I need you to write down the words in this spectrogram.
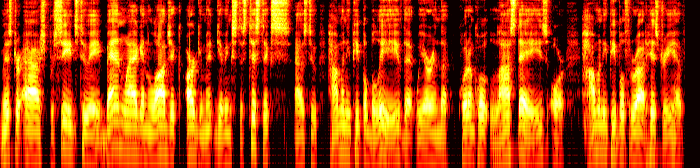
Mr. Ash proceeds to a bandwagon logic argument giving statistics as to how many people believe that we are in the quote unquote last days or how many people throughout history have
